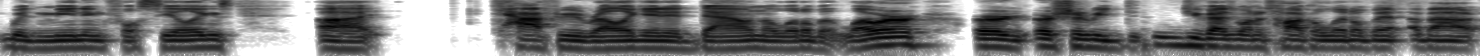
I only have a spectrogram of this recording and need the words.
with meaningful ceilings, uh, have to be relegated down a little bit lower, or or should we? Do you guys want to talk a little bit about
